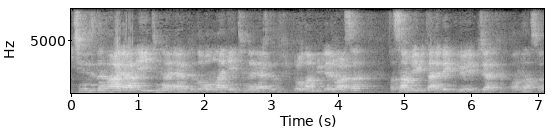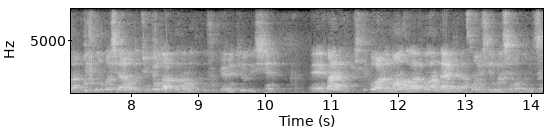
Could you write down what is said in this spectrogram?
İçinizde hala eğitimle alakalı, online eğitimle alakalı fikri olan birileri varsa Hasan Bey bir tane bekliyor yapacak. Ondan sonra biz bunu başaramadık çünkü odaklanamadık. Yönetiyordu işi. Ee, ben işte bu arada mağazalar falan derken o işe ulaşamadığım için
